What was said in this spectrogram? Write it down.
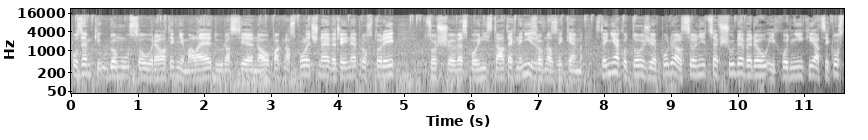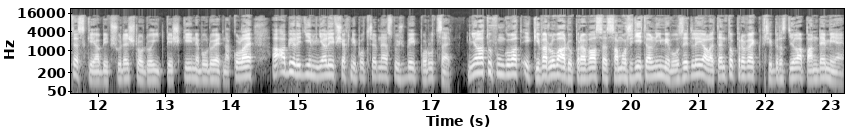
Pozemky u domů jsou relativně malé, důraz je naopak na společné veřejné prostory, což ve Spojených státech není zrovna zvykem. Stejně jako to, že podél silnice všude vedou i chodníky a cyklostezky, aby všude šlo dojít pěšky nebo dojet na kole a aby lidi měli všechny potřebné služby po ruce. Měla tu fungovat i kivadlová doprava se samoředitelnými vozidly, ale tento prvek přibrzdila pandemie.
